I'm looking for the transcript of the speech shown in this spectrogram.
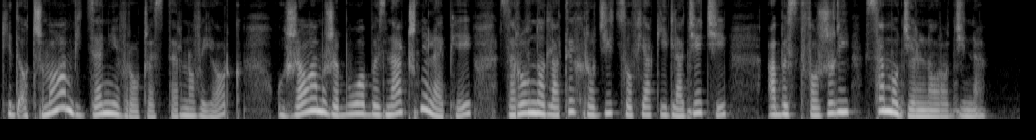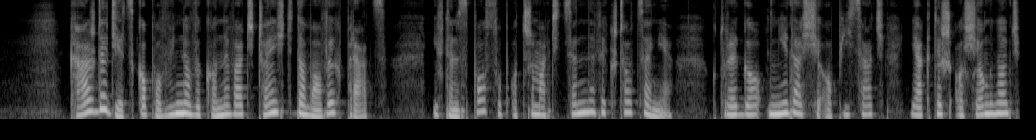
Kiedy otrzymałam widzenie w Rochester, Nowy Jork, ujrzałam, że byłoby znacznie lepiej zarówno dla tych rodziców, jak i dla dzieci, aby stworzyli samodzielną rodzinę. Każde dziecko powinno wykonywać część domowych prac i w ten sposób otrzymać cenne wykształcenie, którego nie da się opisać, jak też osiągnąć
